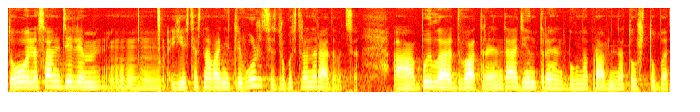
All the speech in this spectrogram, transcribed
то на самом деле есть основания тревожиться и, с другой стороны, радоваться. А, было два тренда. Один тренд был направлен на то, чтобы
